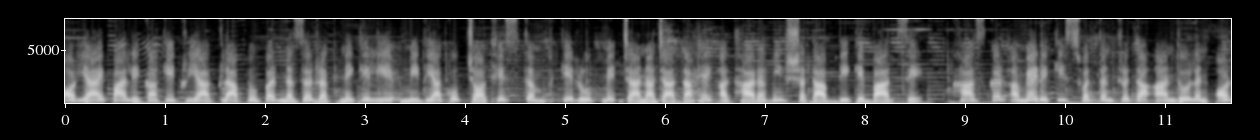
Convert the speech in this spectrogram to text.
और न्यायपालिका के क्रियाकलापों पर नज़र रखने के लिए मीडिया को चौथे स्तंभ के रूप में जाना जाता है अठारहवीं शताब्दी के बाद से। खासकर अमेरिकी स्वतंत्रता आंदोलन और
